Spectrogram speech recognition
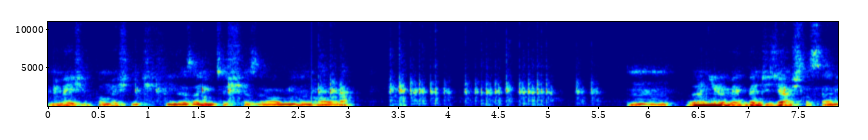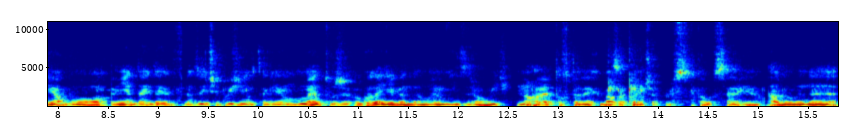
myśl, pomyśleć chwilę zanim coś się zrobi, no dobra. Mm, ale nie wiem jak będzie działać ta seria, bo nie dojdę prędzej czy później do takiego momentu, że w ogóle nie będę umiał nic zrobić. No ale to wtedy chyba zakończę po prostu tą serię. Albo będę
